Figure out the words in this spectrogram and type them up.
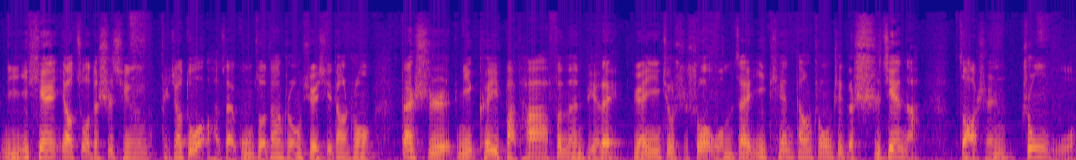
你一天要做的事情比较多哈，在工作当中、学习当中，但是你可以把它分门别类。原因就是说，我们在一天当中这个时间呢，早晨、中午、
